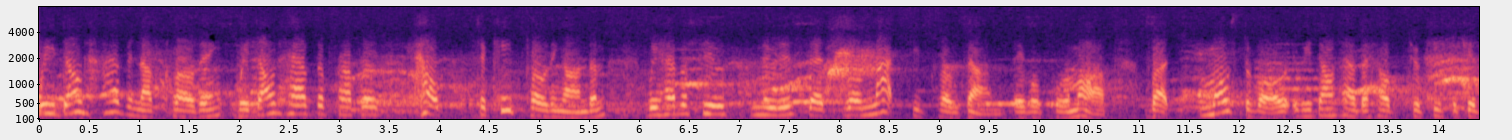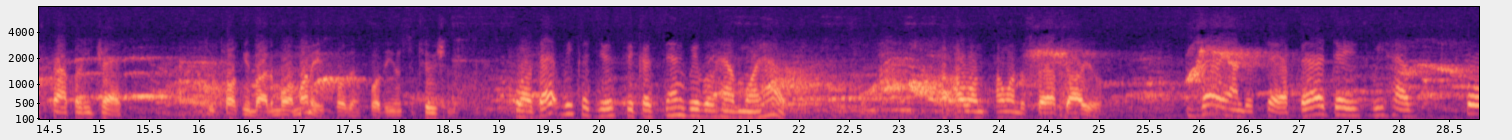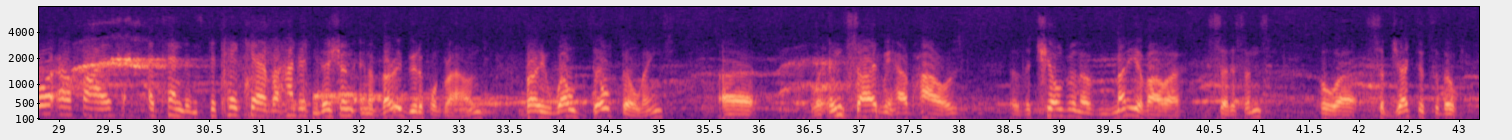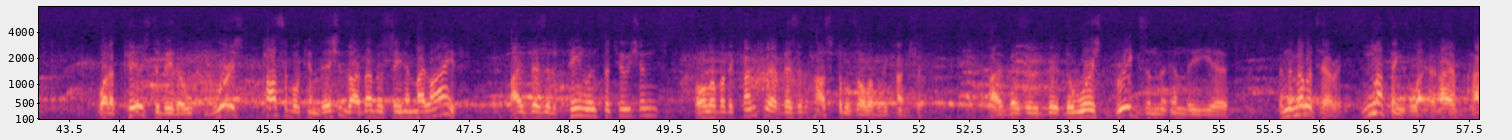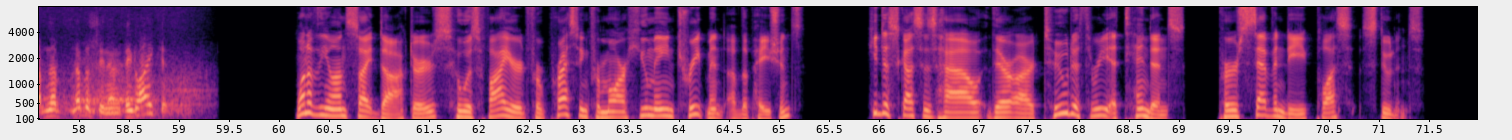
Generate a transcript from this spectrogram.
We don't have enough clothing. We don't have the proper help to keep clothing on them. We have a few nudists that will not keep clothes on. They will pull them off. But most of all, we don't have the help to keep the kids properly dressed. You're talking about more money for the for the institution. Well, that we could use because then we will have more help. How, un- how understaffed are you? Very understaffed. There are days we have four or five attendants to take care of a hundred. Condition in a very beautiful ground, very well-built buildings. Uh, inside we have housed uh, the children of many of our citizens who are subjected to the what appears to be the worst possible conditions I've ever seen in my life. I've visited penal institutions all over the country. I've visited hospitals all over the country. I've visited the, the worst brigs in the in the uh, in the military. Nothing's like I've, I've nev- never seen anything like it. One of the on site doctors, who was fired for pressing for more humane treatment of the patients, he discusses how there are two to three attendants per 70 plus students.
